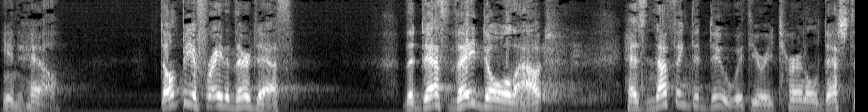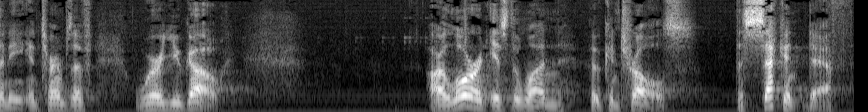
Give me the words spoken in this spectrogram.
in hell. Don't be afraid of their death. The death they dole out has nothing to do with your eternal destiny in terms of where you go. Our Lord is the one who controls the second death.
